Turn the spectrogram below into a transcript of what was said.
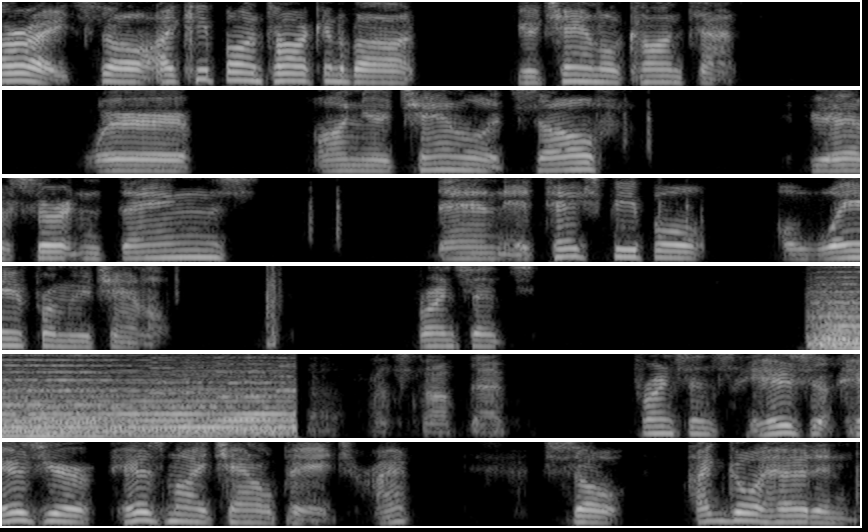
All right, so I keep on talking about your channel content, where on your channel itself, if you have certain things, then it takes people away from your channel. For instance, let's stop that. For instance, here's here's your here's my channel page, right? So I can go ahead and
